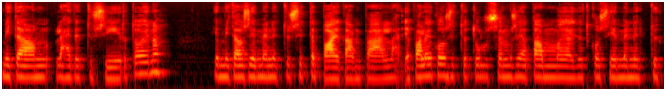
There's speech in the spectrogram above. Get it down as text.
mitä on lähetetty siirtoina ja mitä on siihen menetty sitten paikan päällä. Ja paljonko on sitten tullut sellaisia tammoja, jotka on siihen menetty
